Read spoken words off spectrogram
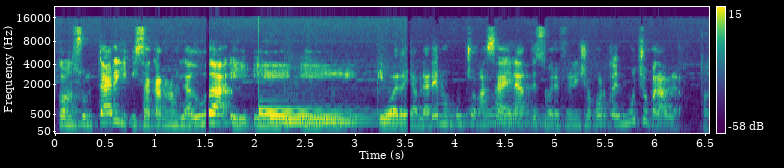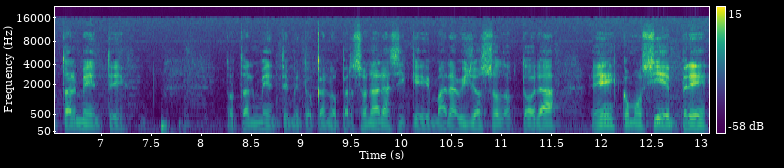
consultar y, y sacarnos la duda y, y- y- y bueno, y hablaremos mucho más adelante sobre frenillo corto, hay mucho para hablar. Totalmente, totalmente, me toca en lo personal, así que maravilloso, doctora, ¿eh? como siempre,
